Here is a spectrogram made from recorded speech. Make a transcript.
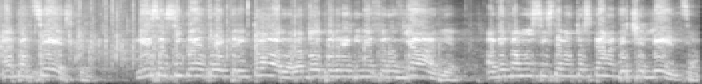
È pazzesco. Messa in sicurezza del territorio, raddoppio delle linee ferroviarie, avevamo un sistema toscano d'eccellenza.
